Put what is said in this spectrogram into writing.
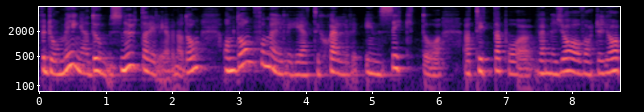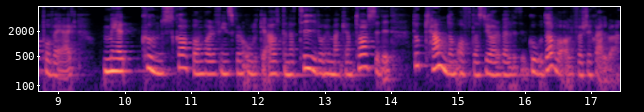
För de är inga dumsnutar eleverna. De, om de får möjlighet till självinsikt och att titta på vem är jag och vart är jag på väg med kunskap om vad det finns för olika alternativ och hur man kan ta sig dit, då kan de oftast göra väldigt goda val för sig själva.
